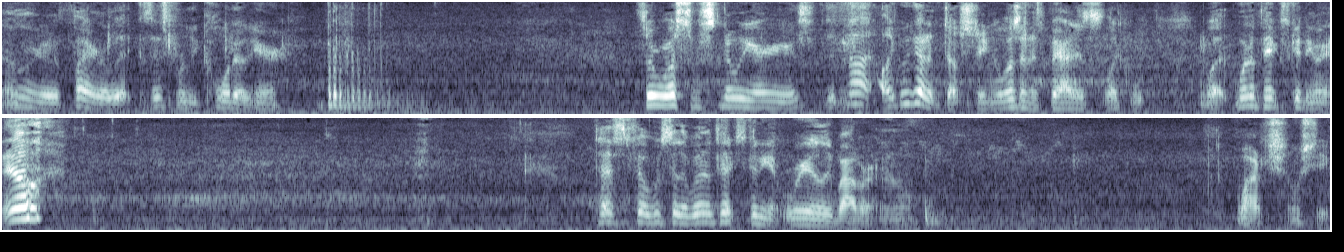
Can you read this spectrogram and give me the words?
I'm gonna get a fire lit because it's really cold out here. there was some snowy areas, but not like we got a dusting. It wasn't as bad as like what Winnipeg's getting right now. Test film said that Winnipeg's gonna get really bad right now. Watch, let's see.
